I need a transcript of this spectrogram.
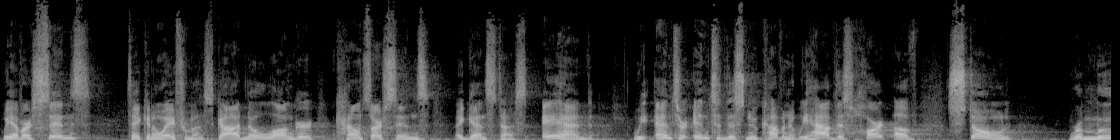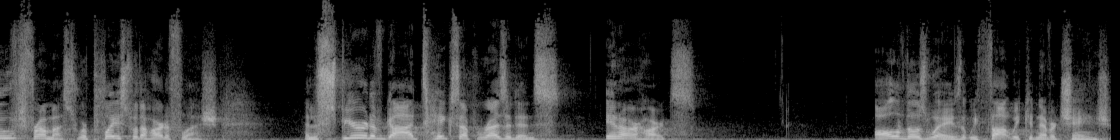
we have our sins taken away from us. God no longer counts our sins against us. And we enter into this new covenant. We have this heart of stone removed from us. We're placed with a heart of flesh. And the Spirit of God takes up residence in our hearts. All of those ways that we thought we could never change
